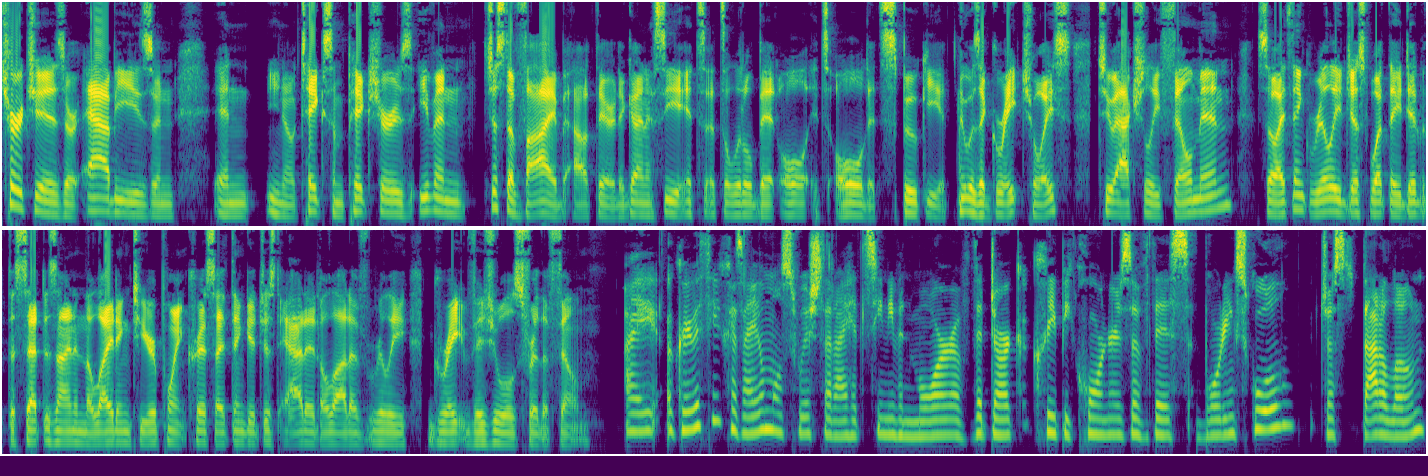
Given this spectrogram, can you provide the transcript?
churches or abbeys and and you know take some pictures even just a vibe out there to kind of see it's it's a little bit old it's old it's spooky it was a great choice to actually film in so i think really just what they did with the set design and the lighting to your point chris i think it just added a lot of really great visuals for the film I agree with you because I almost wish that I had seen even more of the dark, creepy corners of this boarding school just that alone,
